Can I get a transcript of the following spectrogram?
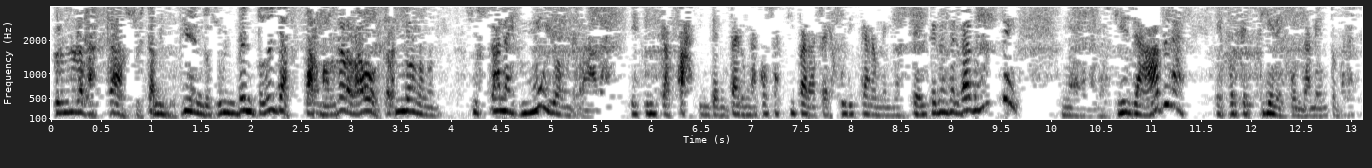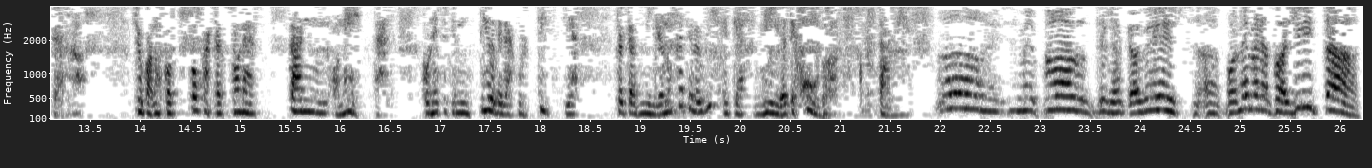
Pero no le hagas caso, está mintiendo, es un invento de ella para mandar a la otra. No, no, no. Susana es muy honrada. Es incapaz de intentar una cosa así para perjudicar a un inocente. ¿No es verdad, Dulce? No, no, no. Si ella habla, es porque tiene fundamento para hacerlo. Yo conozco pocas personas tan honestas, con ese sentido de la justicia. Yo te admiro, nunca te lo dije, te admiro, te juro. Está bien. Ay, se me parte la cabeza. Poneme la toallita.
